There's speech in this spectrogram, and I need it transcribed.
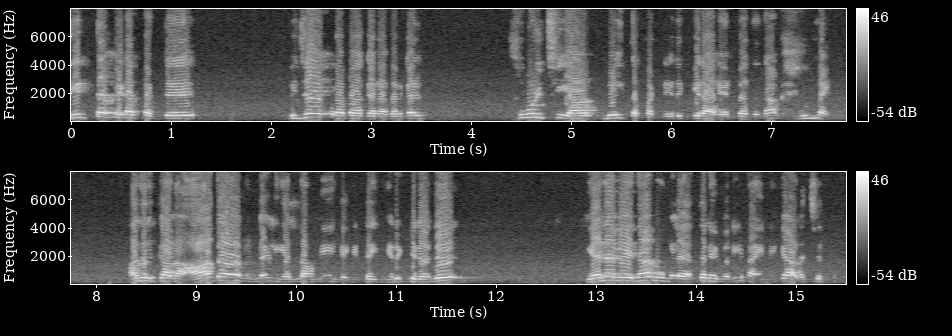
திட்டமிடப்பட்டு விஜய பிரபாகர் அவர்கள் சூழ்ச்சியால் வீழ்த்தப்பட்டு இருக்கிறார் என்பதுதான் உண்மை. அதற்கான ஆதாரங்கள் எல்லாமே எங்க கிட்ட இருக்கிறது எனவேதான் உங்களை அத்தனை பேரையும் நான் இன்னைக்கு அழைச்சிருக்கேன்.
